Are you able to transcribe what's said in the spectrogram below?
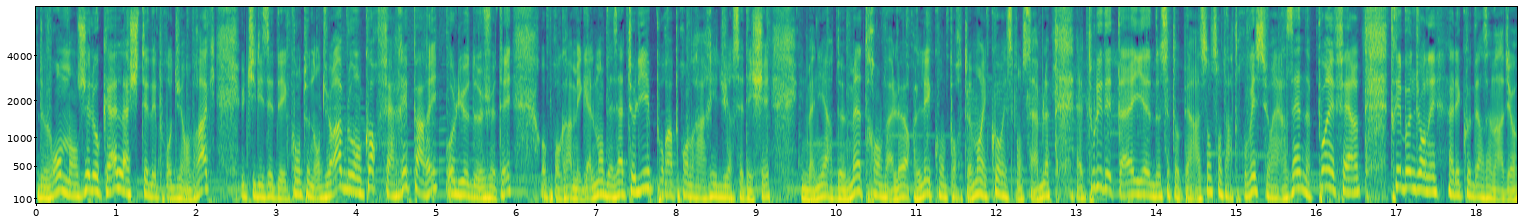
devront manger local, acheter des produits en vrac, utiliser des contenants durables ou encore faire réparer au lieu de jeter. Au programme également des ateliers pour apprendre à réduire ces déchets, une manière de mettre en valeur les comportements éco-responsables. Tous les détails de cette opération sont à retrouver sur rzn.fr. Très bonne journée à l'écoute d'Airzen Radio.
